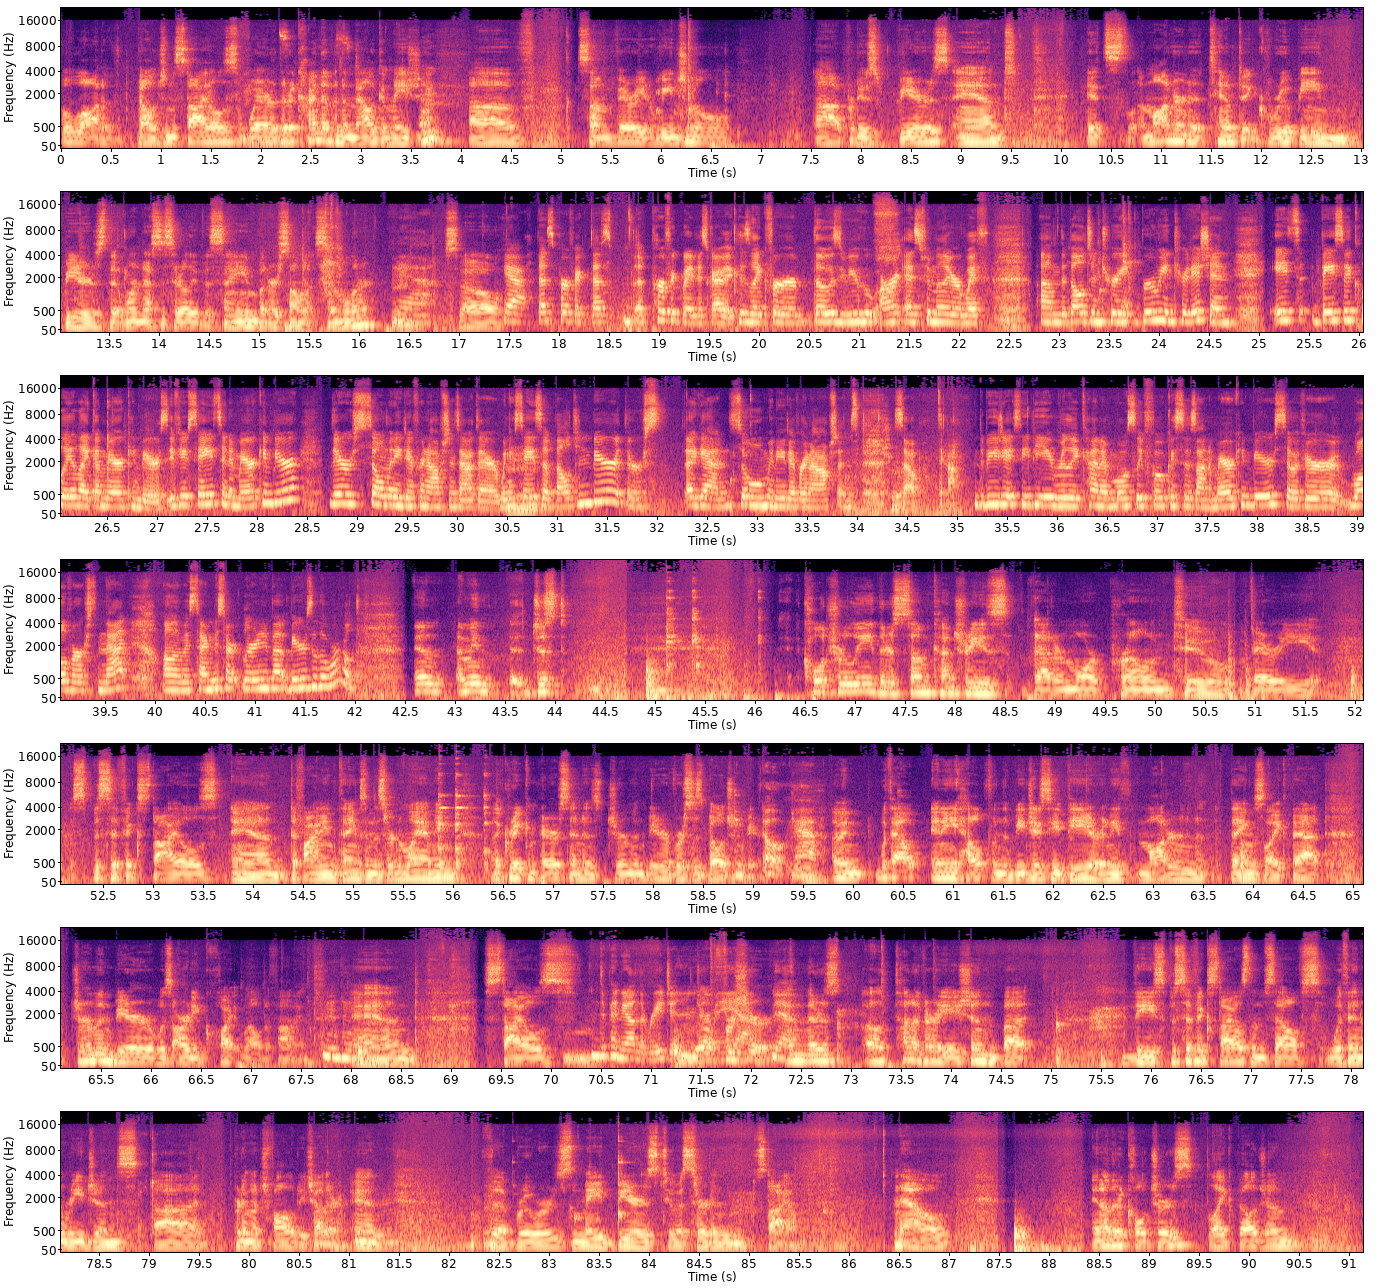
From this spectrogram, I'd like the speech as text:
a lot of Belgian styles, where they're kind of an amalgamation mm. Of some very regional uh, produced beers, and it's a modern attempt at grouping beers that weren't necessarily the same but are somewhat similar. Yeah. So Yeah, that's perfect. That's the perfect way to describe it. Because, like, for those of you who aren't as familiar with um, the Belgian tr- brewing tradition, it's basically like American beers. If you say it's an American beer, there's so many different options out there. When you say it's a Belgian beer, there's again so many different options. So yeah, the BJCP really kind of mostly focuses on American beers. So if you're well versed in that, um, it's time to start learning about beers of the world. And I mean, uh, just culturally, there's some countries that are more prone to very specific styles and defining things in a certain way. I mean, a great comparison is German beer versus Belgian beer. Oh yeah. Mm. I mean, without any help from the BJCP or any modern things like that, German beer was already quite well defined. Mm-hmm. And styles Depending on the region, mm, in yeah, Germany, for yeah. sure. Yeah. And there's a ton of variation, but the specific styles themselves within regions uh, pretty much followed each other, and mm-hmm. The brewers made beers to a certain style. Now, in other cultures like Belgium,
